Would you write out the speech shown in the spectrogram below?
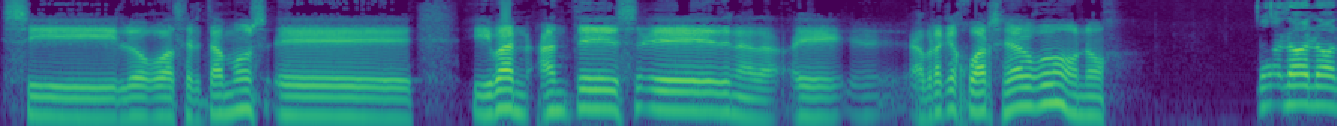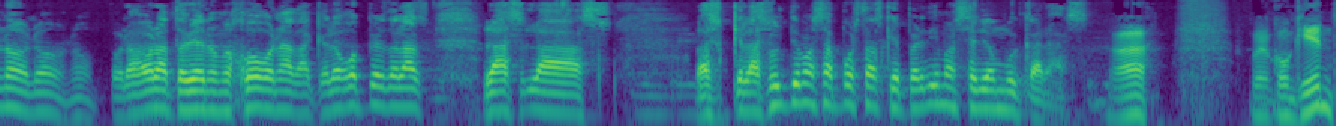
si luego acertamos. Eh, Iván, antes eh, de nada, eh, ¿habrá que jugarse algo o no? No, no, no, no, no, no. Por ahora todavía no me juego nada. Que luego pierdo las, las, las, las que las últimas apuestas que perdí me han salido muy caras. Ah, ¿con quién?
